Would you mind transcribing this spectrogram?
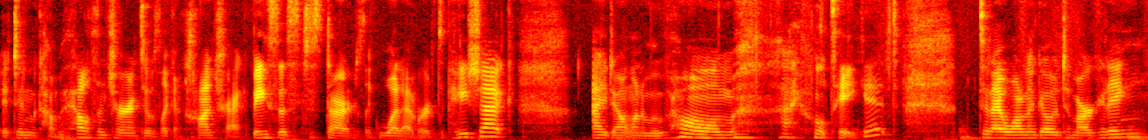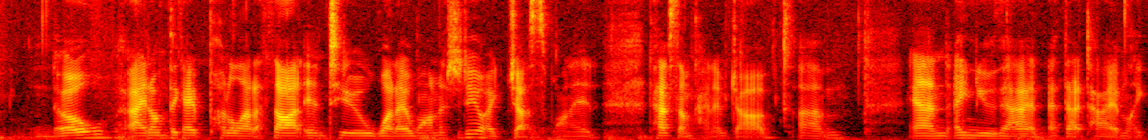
It didn't come with health insurance. It was like a contract basis to start. It's like, whatever, it's a paycheck. I don't want to move home. I will take it. Did I want to go into marketing? No. I don't think I put a lot of thought into what I wanted to do. I just wanted to have some kind of job. Um, and I knew that at that time, like,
